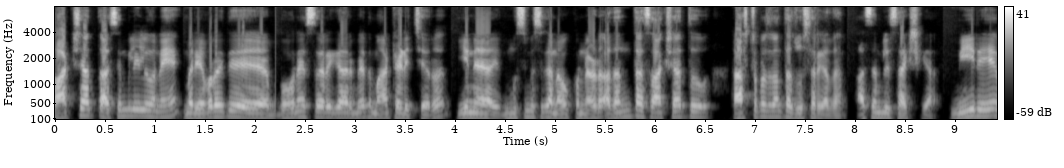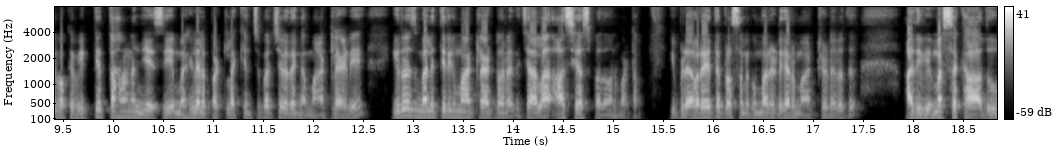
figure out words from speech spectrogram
సాక్షాత్ అసెంబ్లీలోనే మరి ఎవరైతే భువనేశ్వరి గారి మీద మాట్లాడిచ్చారో ఈయన ముసిమిసిగా నవ్వుకున్నాడు. అదంతా సాక్షాత్తు రాష్ట్ర ప్రజలంతా చూశారు కదా అసెంబ్లీ సాక్షిగా. మీరే ఒక వ్యక్తిత్వ హనం చేసి మహిళల పట్ల కించపరిచే విధంగా మాట్లాడి ఈరోజు మళ్ళీ తిరిగి మాట్లాడటం అనేది చాలా హాస్యాస్పదం అనమాట ఇప్పుడు ఎవరైతే ప్రసన్న కుమార్ రెడ్డి గారు మాట్లాడారో అది విమర్శ కాదు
